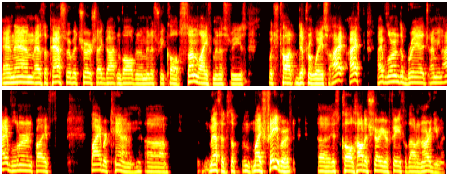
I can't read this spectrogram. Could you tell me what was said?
And then, as a pastor of a church, I got involved in a ministry called Sonlife Ministries, which taught different ways. So I, I've I've learned the bridge. I mean, I've learned probably five or ten uh, methods. The, my favorite uh, is called "How to Share Your Faith Without an Argument."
